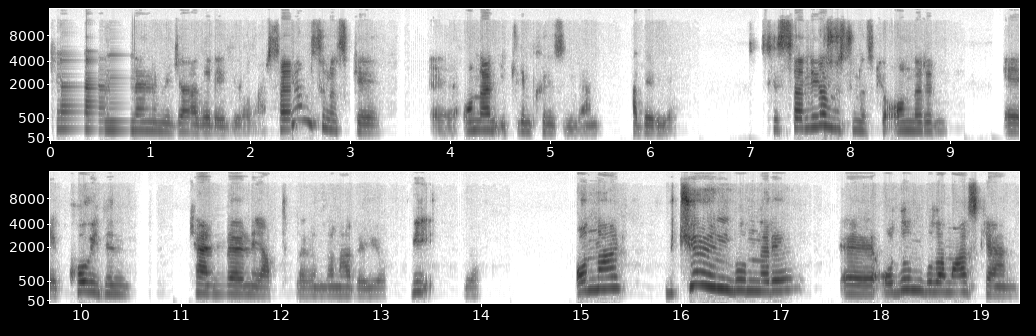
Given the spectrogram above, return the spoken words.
kendilerine mücadele ediyorlar. Sanıyor musunuz ki e, onların iklim krizinden haberi yok? Siz sanıyor musunuz ki onların e, Covid'in kendilerine yaptıklarından haberi yok? Bir yok. Onlar bütün bunları e, odun bulamazken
